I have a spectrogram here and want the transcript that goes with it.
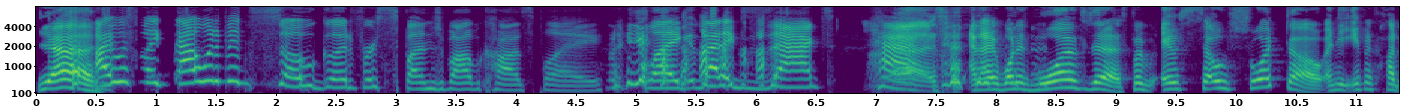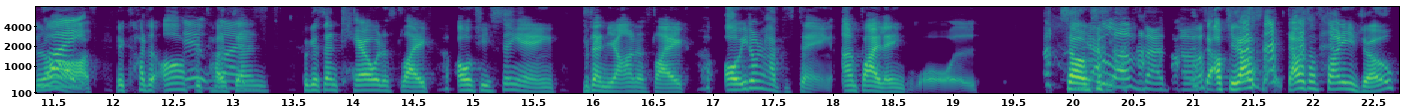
Yeah. I was like, that would have been so good for SpongeBob cosplay. Yeah. Like that exact hat. Yes, and I wanted more of this, but it was so short though, and he even cut it Right. off. They cut it off It because then because then Carol is like, "Oh, she's singing," but then Yana's like, "Oh, you don't have to sing. I'm bilingual." So Yeah. I love that though. Okay, that was that was a funny joke,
